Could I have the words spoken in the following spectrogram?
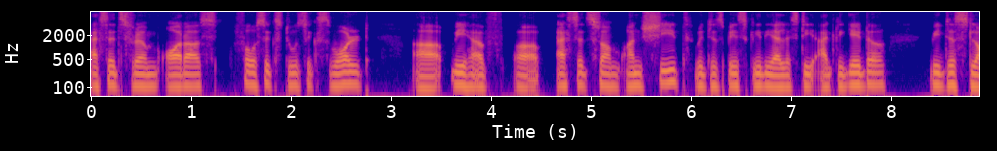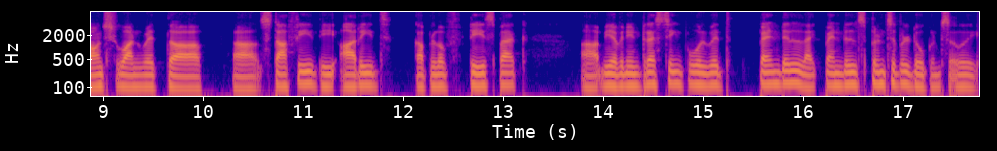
assets from Aura's 4626 Vault. Uh, we have uh, assets from unshETH, which is basically the LST aggregator. We just launched one with uh, uh, Staffy, the Arid, a couple of days back. Uh, we have an interesting pool with Pendle, like Pendle's principal tokens. So the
